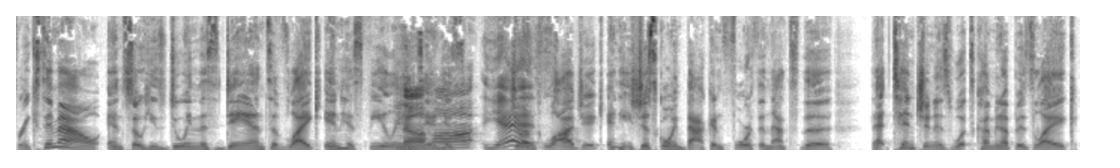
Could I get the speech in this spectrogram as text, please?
freaks him out. And so he's doing this dance of like in his feelings Uh-huh. and his Yes. jerk logic. And he's just going back and forth. And that's the, that tension is what's coming up is like,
